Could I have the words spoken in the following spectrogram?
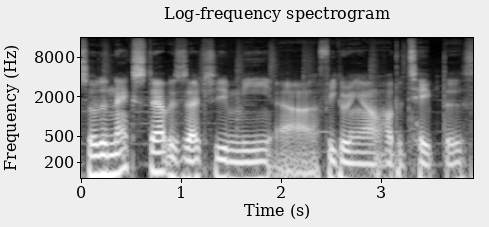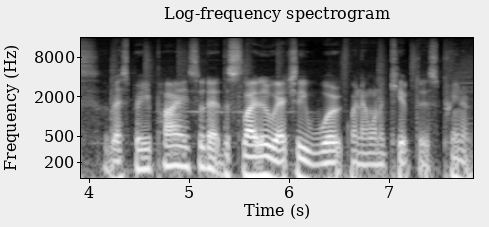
So the next step is actually me uh, figuring out how to tape this Raspberry Pi so that the slider will actually work when I want to keep this printer.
